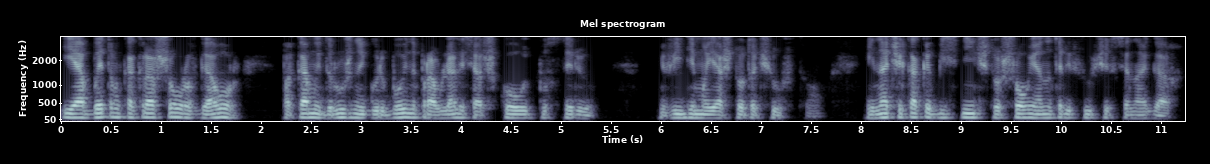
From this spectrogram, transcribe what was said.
И об этом как раз шел разговор, пока мы дружной гурьбой направлялись от школы к пустырю. Видимо, я что-то чувствовал. Иначе как объяснить, что шел я на трясущихся ногах?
